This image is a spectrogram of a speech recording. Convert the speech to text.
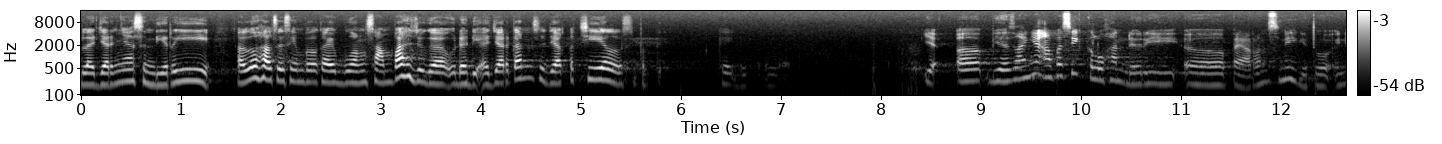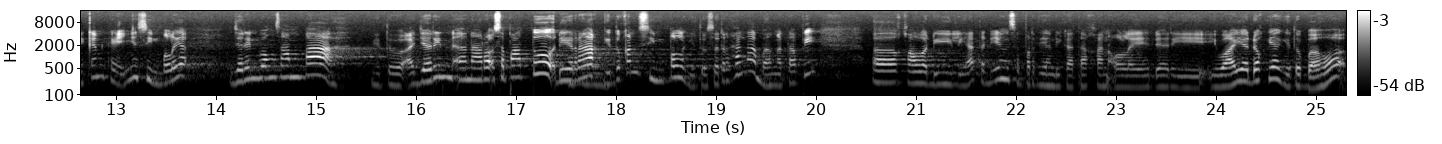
belajarnya sendiri. Lalu hal sesimpel kayak buang sampah juga udah diajarkan sejak kecil seperti kayak gitu Ya, uh, biasanya apa sih keluhan dari uh, parents nih gitu? Ini kan kayaknya simple ya, ajarin buang sampah gitu, ajarin uh, naruh sepatu di rak hmm. gitu kan simple gitu, sederhana banget. Tapi uh, kalau dilihat tadi yang seperti yang dikatakan oleh dari Iwaya dok ya gitu, bahwa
